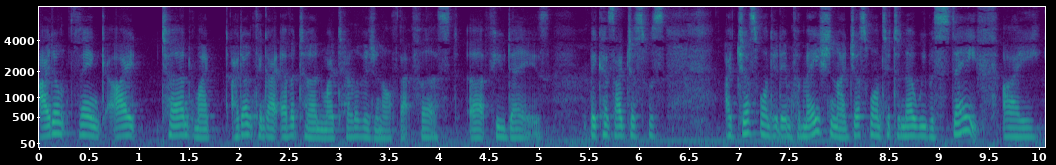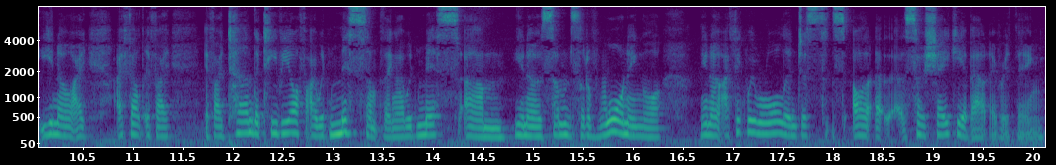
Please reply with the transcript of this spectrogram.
I don't think I turned my, I don't think I ever turned my television off that first uh, few days because I just was, I just wanted information. I just wanted to know we were safe. I, you know, I, I felt if I if I turned the TV off, I would miss something. I would miss, um, you know, some sort of warning or, you know, I think we were all in just uh, uh, so shaky about everything.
